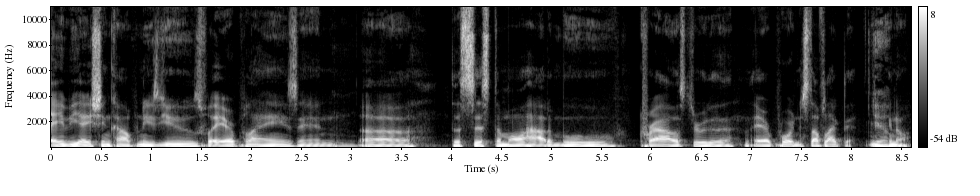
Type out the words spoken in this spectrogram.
aviation companies use for airplanes and Mm-hmm. uh, the system on how to move crowds through the airport and stuff like that. Yeah. You know.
